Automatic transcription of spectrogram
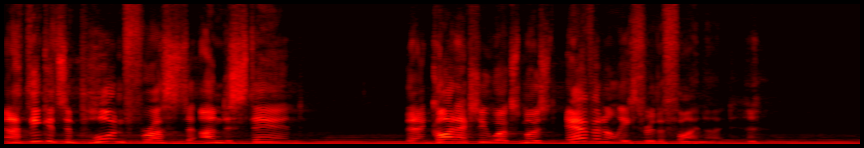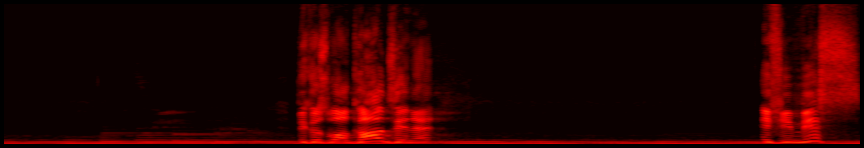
and I think it's important for us to understand that God actually works most evidently through the finite. Because while God's in it, if you miss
